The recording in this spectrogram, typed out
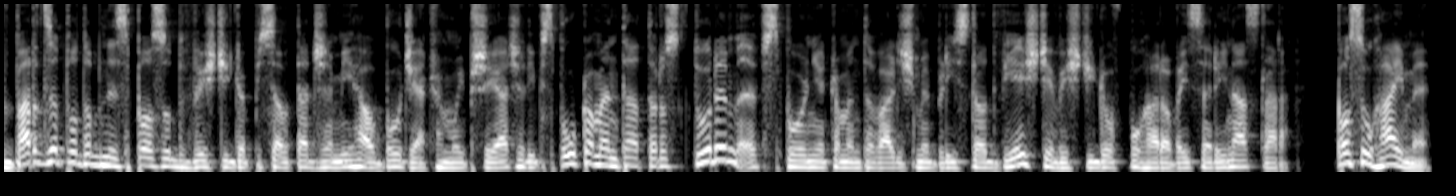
W bardzo podobny sposób wyścig opisał także Michał Budziak, mój przyjaciel i współkomentator, z którym wspólnie komentowaliśmy blisko 200 wyścigów pucharowej serii NASCAR. Posłuchajmy.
